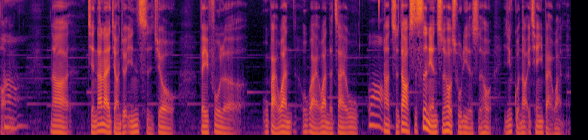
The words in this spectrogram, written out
哦。那简单来讲，就因此就背负了五百万五百万的债务。哇。那直到十四年之后处理的时候，已经滚到一千一百万了。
